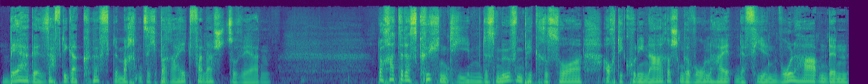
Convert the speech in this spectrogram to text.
Berge saftiger Köfte machten sich bereit, vernascht zu werden. Doch hatte das Küchenteam des Mövenpick Ressort auch die kulinarischen Gewohnheiten der vielen wohlhabenden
